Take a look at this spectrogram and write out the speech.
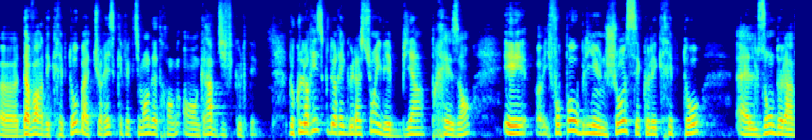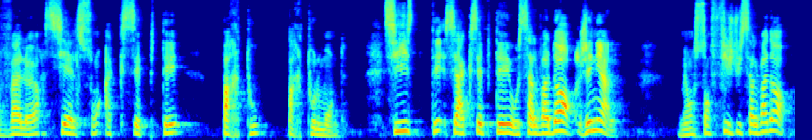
euh, d'avoir des cryptos, bah, tu risques effectivement d'être en, grave difficulté. Donc le risque de régulation, il est bien présent. Et euh, il ne faut pas oublier une chose, c'est que les cryptos, elles ont de la valeur si elles sont acceptées partout, par tout le monde. Si c'est accepté au Salvador, génial. Mais on s'en fiche du Salvador.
